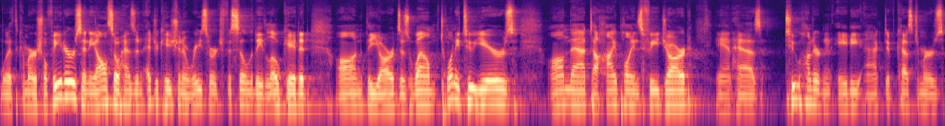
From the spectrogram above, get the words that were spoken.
with commercial feeders, and he also has an education and research facility located on the yards as well. 22 years on that uh, Hy-Plains feed yard and has 280 active customers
